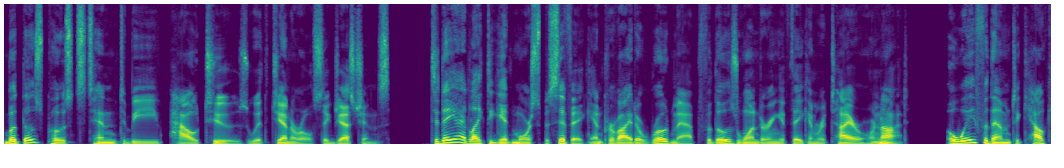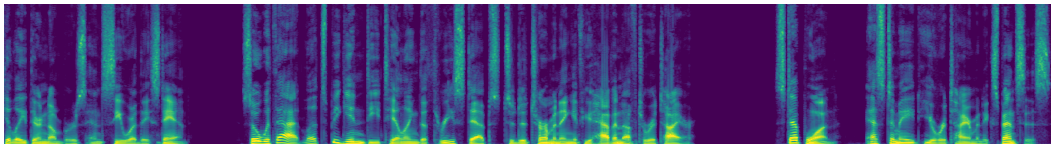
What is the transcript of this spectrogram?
But those posts tend to be how to's with general suggestions. Today, I'd like to get more specific and provide a roadmap for those wondering if they can retire or not, a way for them to calculate their numbers and see where they stand. So, with that, let's begin detailing the three steps to determining if you have enough to retire. Step 1 Estimate your retirement expenses.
